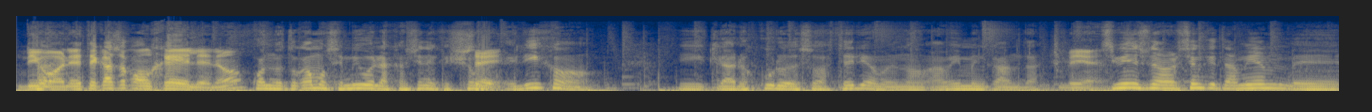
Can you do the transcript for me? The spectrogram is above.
Digo, Ah. en este caso con GL, ¿no? Cuando tocamos en vivo las canciones que yo Sí. elijo, y Claro Oscuro de Soda Stereo, me- no, a mí me encanta. Bien. Si bien es una versión que también eh,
